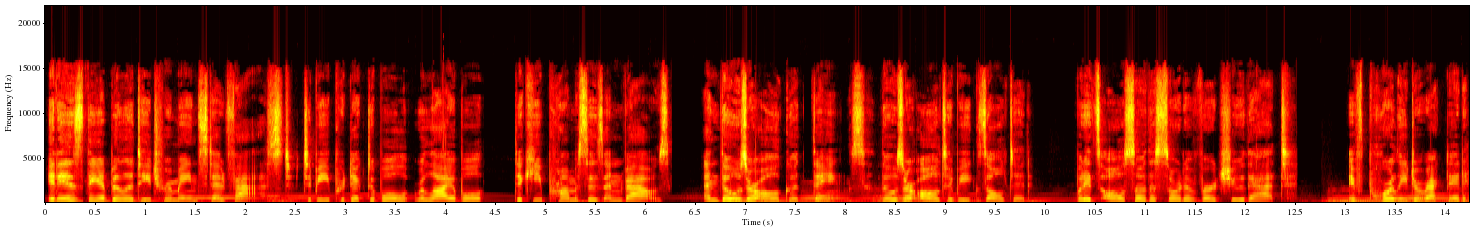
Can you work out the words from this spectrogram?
It is the ability to remain steadfast, to be predictable, reliable, to keep promises and vows, and those are all good things. Those are all to be exalted. But it's also the sort of virtue that, if poorly directed,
